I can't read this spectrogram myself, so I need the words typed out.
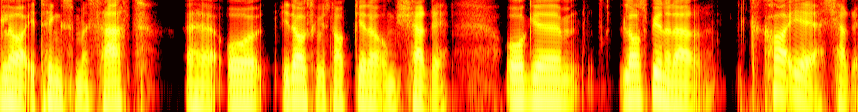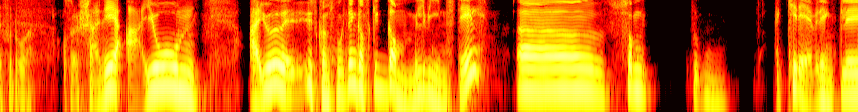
glad i ting som er sært. Eh, og i dag skal vi snakke da om sherry. Og eh, la oss begynne der. Hva er sherry for noe? Altså, sherry er jo, i utgangspunktet en ganske gammel vinstil, eh, som krever egentlig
